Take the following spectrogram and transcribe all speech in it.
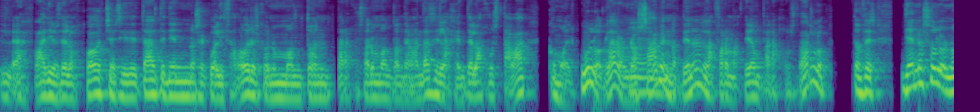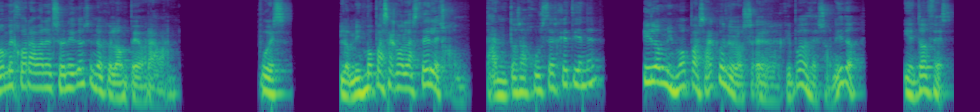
las radios de los coches y de tal tenían unos ecualizadores con un montón para ajustar un montón de bandas y la gente lo ajustaba como el culo, claro, no mm. saben, no tienen la formación para ajustarlo. Entonces, ya no solo no mejoraban el sonido, sino que lo empeoraban. Pues lo mismo pasa con las teles, con tantos ajustes que tienen, y lo mismo pasa con los, equipos de sonido. Y entonces,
